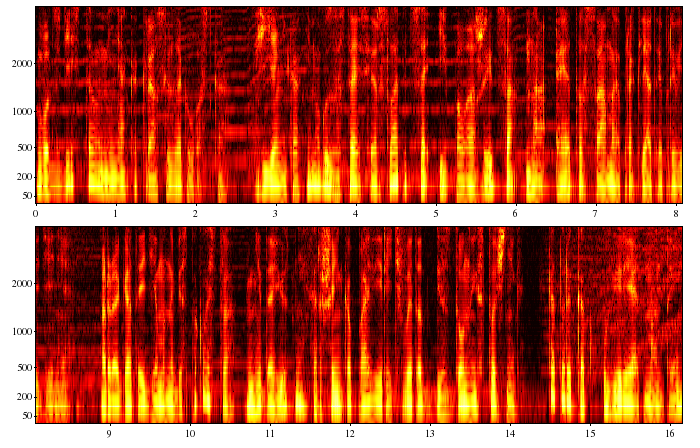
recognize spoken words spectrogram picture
Вот здесь-то у меня как раз и загвоздка. Я никак не могу заставить себя расслабиться и положиться на это самое проклятое проведение. Рогатые демоны беспокойства не дают мне хорошенько поверить в этот бездонный источник – который, как уверяет Монтейн,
